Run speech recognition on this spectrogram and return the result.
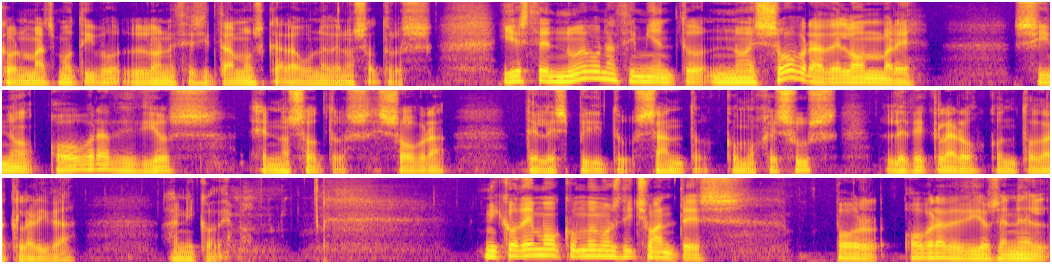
con más motivo lo necesitamos cada uno de nosotros. Y este nuevo nacimiento no es obra del hombre, sino obra de Dios en nosotros, es obra del Espíritu Santo, como Jesús le declaró con toda claridad a Nicodemo. Nicodemo, como hemos dicho antes, por obra de Dios en él,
